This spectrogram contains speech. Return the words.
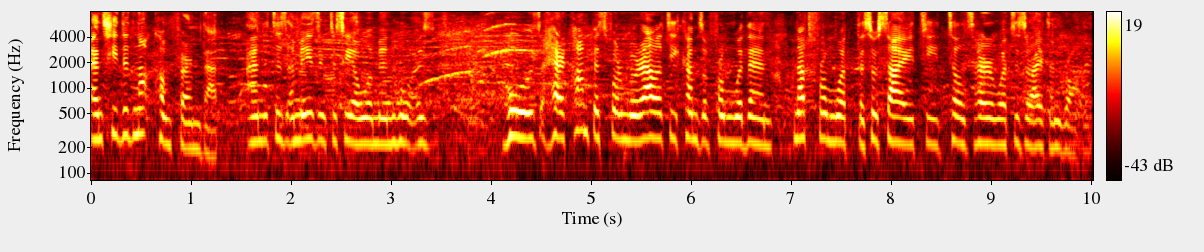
and she did not confirm that. And it is amazing to see a woman who is whose her compass for morality comes from within, not from what the society tells her what is right and wrong.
